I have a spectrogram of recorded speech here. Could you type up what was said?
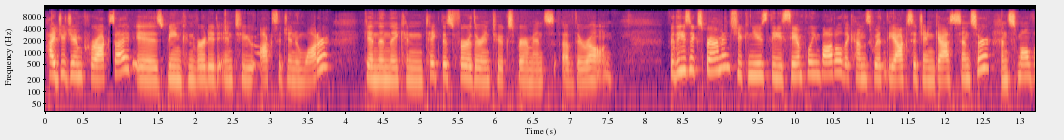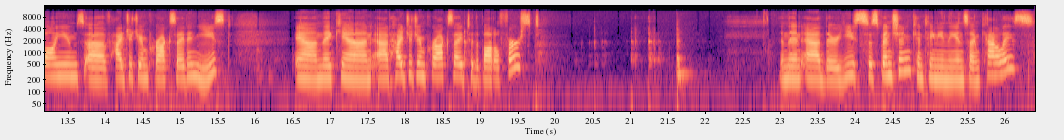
hydrogen peroxide is being converted into oxygen and water, again, then they can take this further into experiments of their own. For these experiments, you can use the sampling bottle that comes with the oxygen gas sensor and small volumes of hydrogen peroxide and yeast. And they can add hydrogen peroxide to the bottle first, and then add their yeast suspension containing the enzyme catalase.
